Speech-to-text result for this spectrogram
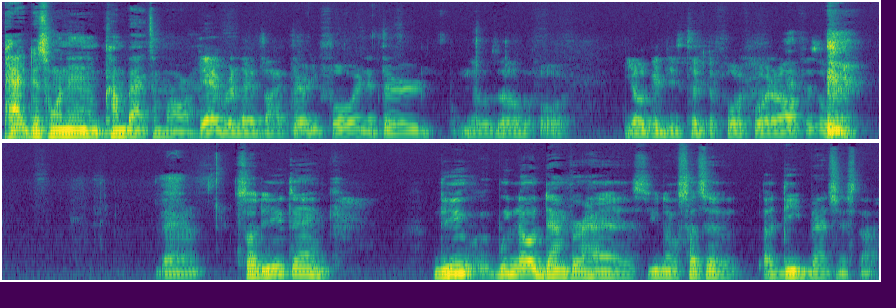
pack this one in and come back tomorrow. Denver led by 34 in the third, and it was over for. Yoga just took the fourth quarter off as well. Damn. So do you think? Do you? We know Denver has you know such a a deep bench and stuff.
